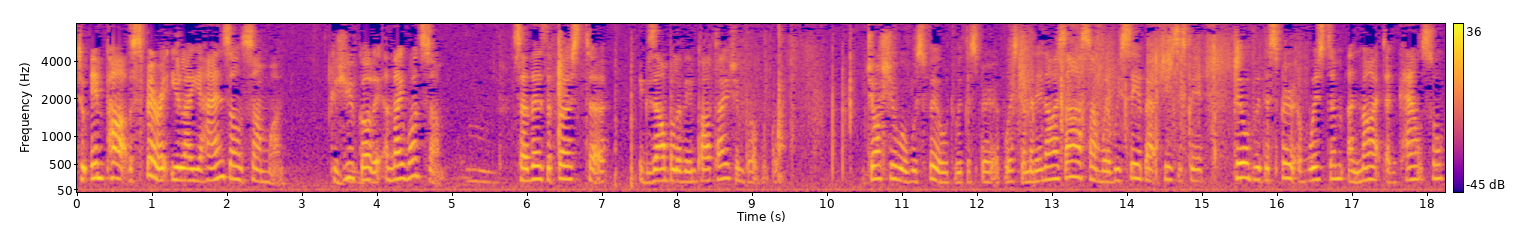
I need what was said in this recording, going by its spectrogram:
To impart the Spirit, you lay your hands on someone because you've got it and they want some. So there's the first uh, example of impartation, probably. Joshua was filled with the spirit of wisdom. And in Isaiah somewhere we see about Jesus being filled with the spirit of wisdom and might and counsel.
